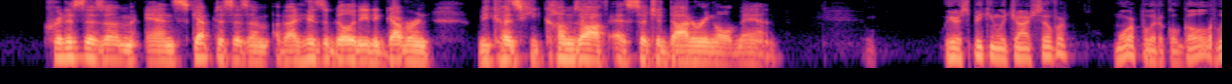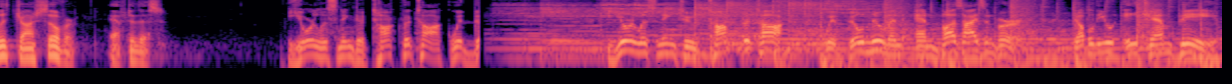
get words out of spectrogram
criticism and skepticism about his ability to govern because he comes off as such a doddering old man. We are speaking with Josh Silver. More political gold with Josh Silver after this. You're listening to Talk the Talk with Bill. You're listening to Talk the Talk with Bill Newman and Buzz Eisenberg, WHMP.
